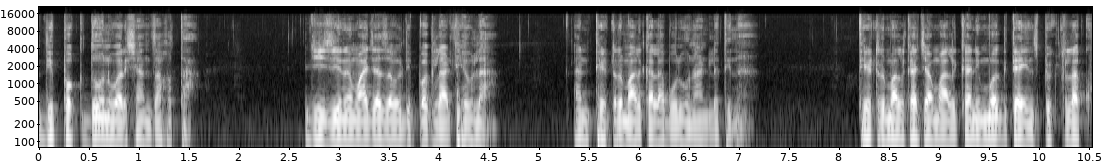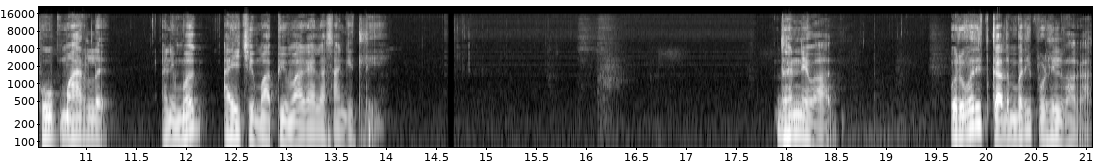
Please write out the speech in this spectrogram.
दीपक दोन वर्षांचा होता. जिजीनं माझ्याजवळ दीपकला ठेवला आणि थिएटर मालकाला बोलवून आणलं तिनं. थिएटर मालकाच्या मालकाने मग त्या इन्स्पेक्टरला खूप मारलं आणि मग आईची माफी मागायला सांगितली. धन्यवाद. उर्वरित कादंबरी पुढील भागात.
